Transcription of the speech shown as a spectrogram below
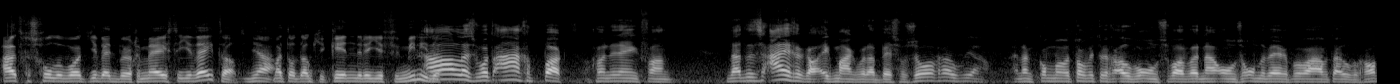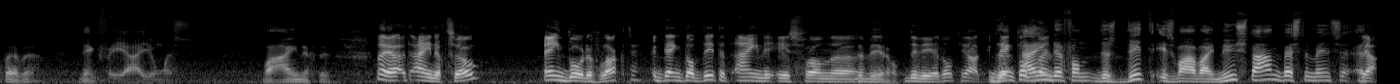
uitgescholden wordt. Je bent burgemeester, je weet dat. Ja. Maar tot ook je kinderen, je familie. dat- Alles wordt aangepakt. Gewoon denk ik van, nou dat is eigenlijk al, ik maak me daar best wel zorgen over jou. En dan komen we toch weer terug over ons, waar we, naar onze onderwerpen waar we het over gehad hebben. Ik denk van ja jongens, waar eindigt het? Nou ja, het eindigt zo. Eén door de vlakte. Ik denk dat dit het einde is van eh, De wereld. de wereld. Ja, ik De denk dat wij- einde van, dus dit is waar wij nu staan, beste mensen. Het Ja.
